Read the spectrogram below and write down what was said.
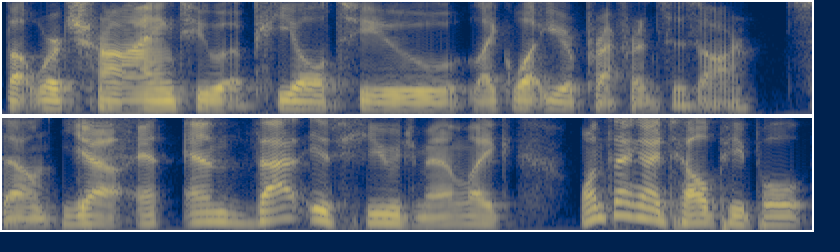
but we're trying to appeal to like what your preferences are. So yeah and, and that is huge man. Like one thing i tell people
